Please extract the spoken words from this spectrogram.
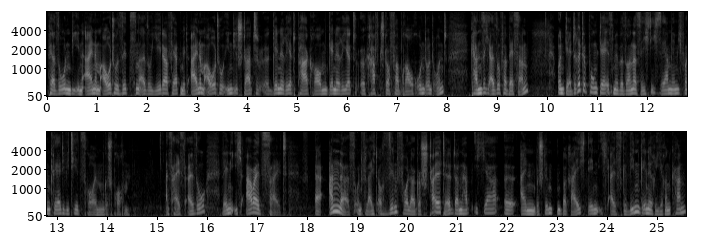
Personen, die in einem Auto sitzen, also jeder fährt mit einem Auto in die Stadt, äh, generiert Parkraum, generiert äh, Kraftstoffverbrauch und, und, und kann sich also verbessern. Und der dritte Punkt, der ist mir besonders wichtig, Sie haben nämlich von Kreativitätsräumen gesprochen. Das heißt also, wenn ich Arbeitszeit äh, anders und vielleicht auch sinnvoller gestalte, dann habe ich ja äh, einen bestimmten Bereich, den ich als Gewinn generieren kann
